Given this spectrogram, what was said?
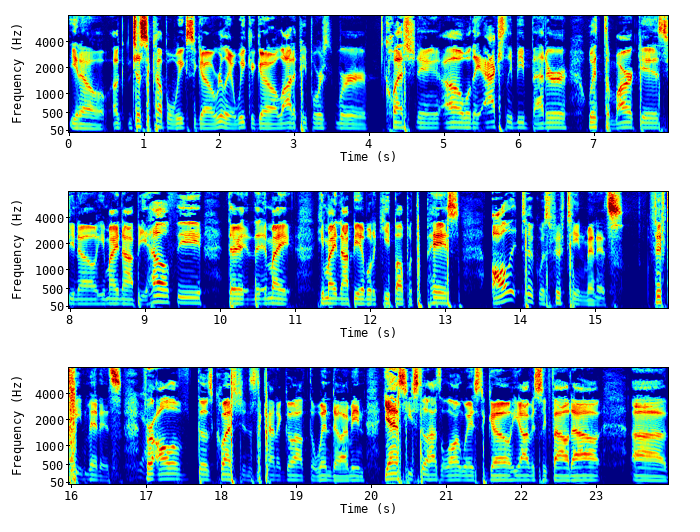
you know, just a couple weeks ago, really a week ago, a lot of people were were questioning, oh, will they actually be better with Demarcus? You know, he might not be healthy. There, it might he might not be able to keep up with the pace. All it took was 15 minutes 15 minutes yeah. for all of those questions to kind of go out the window. I mean, yes, he still has a long ways to go. He obviously fouled out. Uh,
